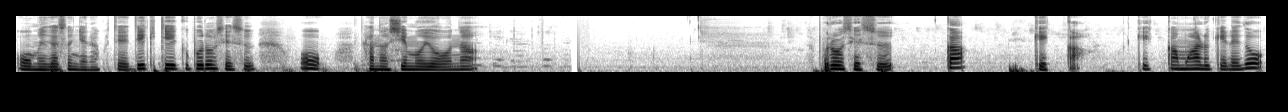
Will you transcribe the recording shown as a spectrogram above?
を目指すんじゃなくて、できていくプロセスを楽しむようなプロセスが結果。結果もあるけれど、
